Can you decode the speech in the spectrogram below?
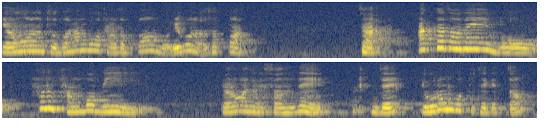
영어는 두 번, 한국어 다섯 번, 뭐 일본어 여섯 번. 자, 아까 전에 뭐 푸는 방법이 여러 가지가 있었는데 이제 이런 것도 되겠죠.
